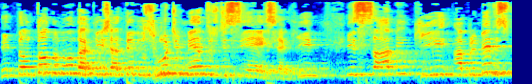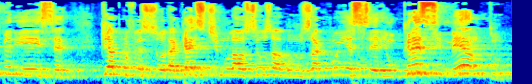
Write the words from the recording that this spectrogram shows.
Então todo mundo aqui já teve os rudimentos de ciência aqui e sabem que a primeira experiência que a professora quer estimular os seus alunos a conhecerem o crescimento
